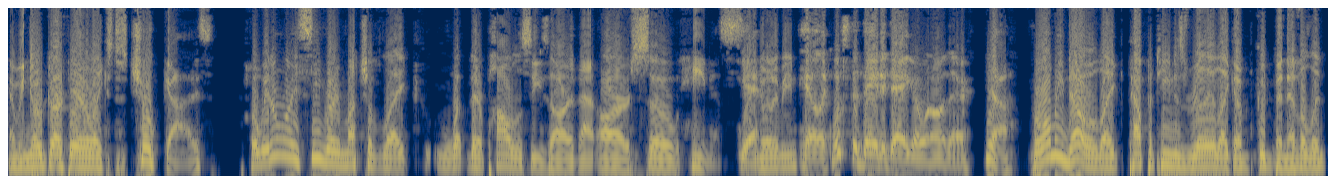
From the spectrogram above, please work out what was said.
and we know Darth Vader likes to choke guys. But we don't really see very much of like what their policies are that are so heinous. Yeah. you know what I mean? Yeah, like what's the day to day going on there? Yeah. For all we know, like Palpatine is really like a good benevolent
